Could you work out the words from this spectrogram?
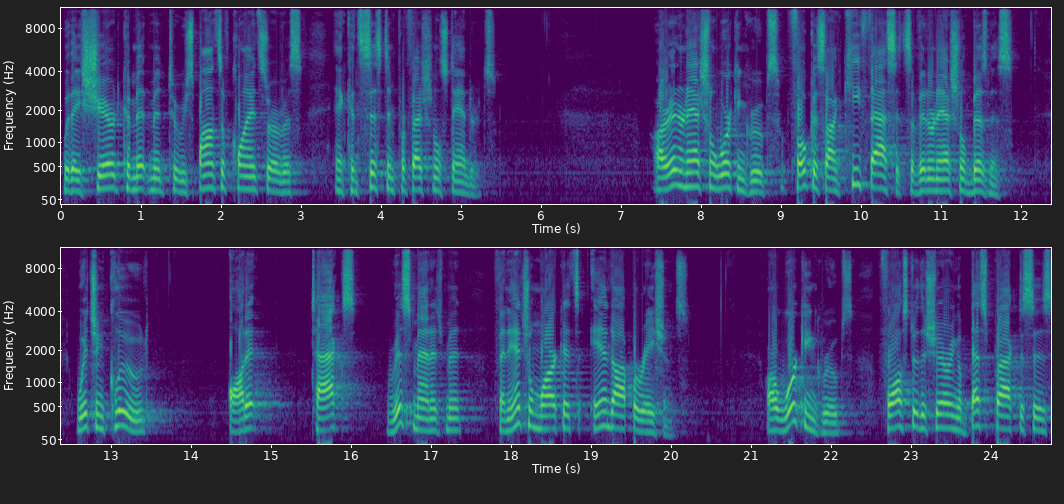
with a shared commitment to responsive client service and consistent professional standards. Our international working groups focus on key facets of international business, which include audit, tax, risk management, financial markets, and operations. Our working groups foster the sharing of best practices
